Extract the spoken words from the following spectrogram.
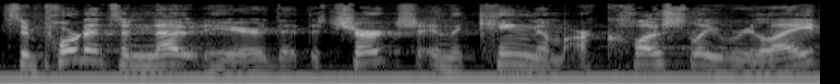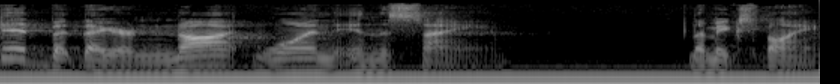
It's important to note here that the church and the kingdom are closely related, but they are not one in the same. Let me explain.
